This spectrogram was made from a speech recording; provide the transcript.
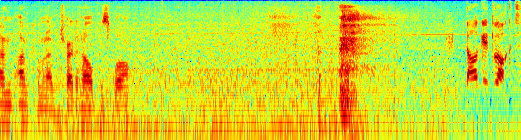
I'm, I'm coming up to try to help as well. Target locked.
